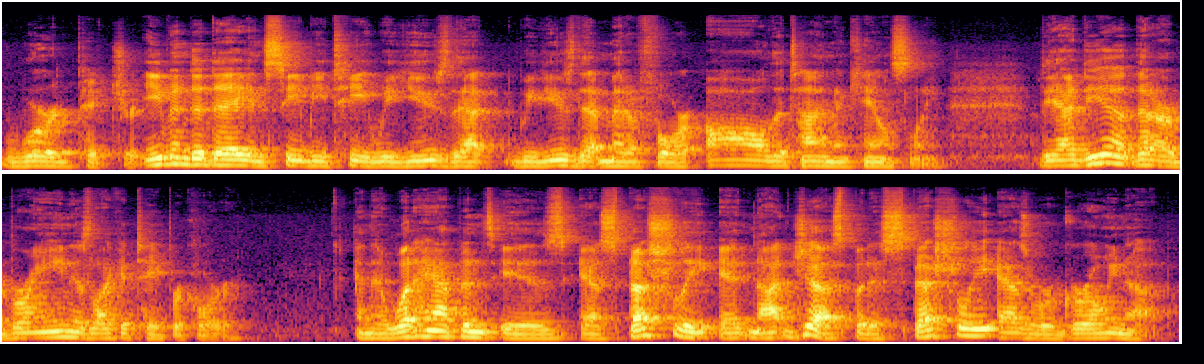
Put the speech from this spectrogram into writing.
word picture. Even today in CBT, we use that, we use that metaphor all the time in counseling. The idea that our brain is like a tape recorder. And then what happens is, especially, not just, but especially as we're growing up,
